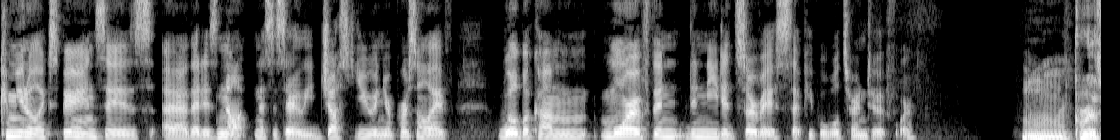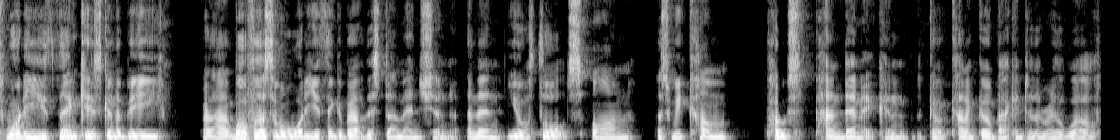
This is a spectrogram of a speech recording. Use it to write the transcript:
communal experiences uh, that is not necessarily just you in your personal life will become more of the, the needed service that people will turn to it for Mm, Kriss, what do you think is going to be? Uh, well, first of all, what do you think about this dimension, and then your thoughts on as we come post pandemic and go kind of go back into the real world.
